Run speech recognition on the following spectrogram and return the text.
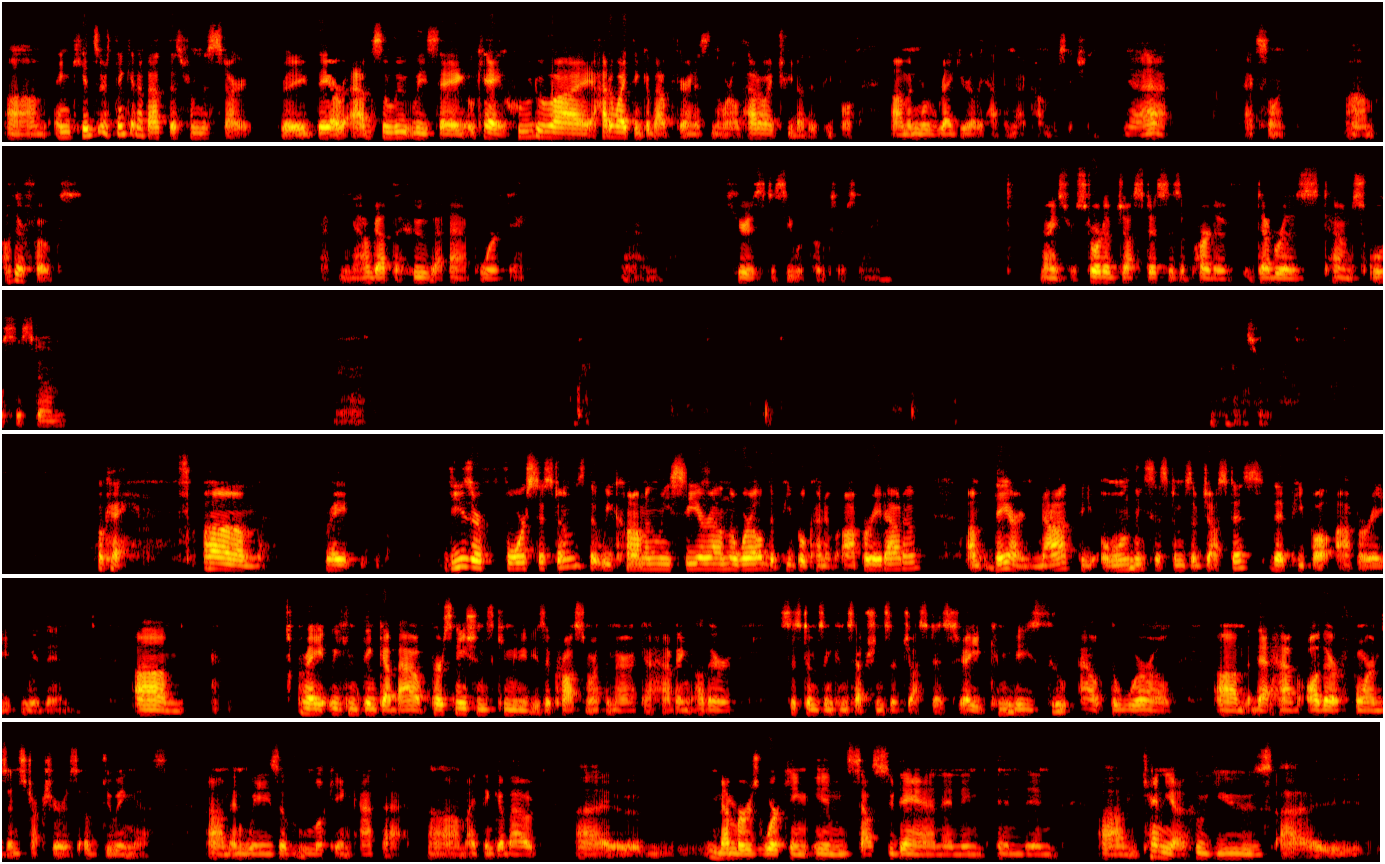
um, and kids are thinking about this from the start. Right? They are absolutely saying, "Okay, who do I? How do I think about fairness in the world? How do I treat other people?" Um, and we're regularly having that conversation. Yeah, excellent. Um, other folks. I've now got the Whova app working. I'm curious to see what folks are saying. Nice. Restorative justice is a part of Deborah's town school system. Yeah. Okay. else right now. Okay, um, right. These are four systems that we commonly see around the world that people kind of operate out of. Um, they are not the only systems of justice that people operate within. Um, right, we can think about First Nations communities across North America having other systems and conceptions of justice, right? Communities throughout the world um, that have other forms and structures of doing this um, and ways of looking at that. Um, I think about uh, members working in South Sudan and in, and in um, Kenya who use uh,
